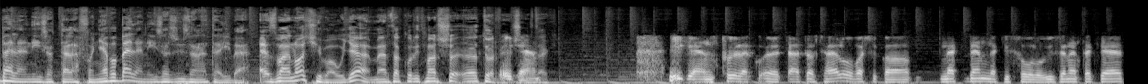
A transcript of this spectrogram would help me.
belenéz a telefonjába, belenéz az üzeneteibe. Ez már nagy hiba, ugye? Mert akkor itt már törvénysértek. Igen, főleg, tehát ha elolvasjuk a ne, nem neki szóló üzeneteket,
